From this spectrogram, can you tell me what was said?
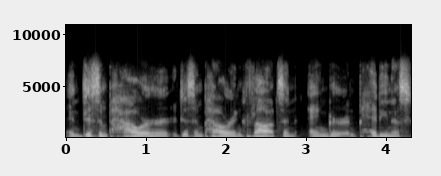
and disempower disempowering thoughts and anger and pettiness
